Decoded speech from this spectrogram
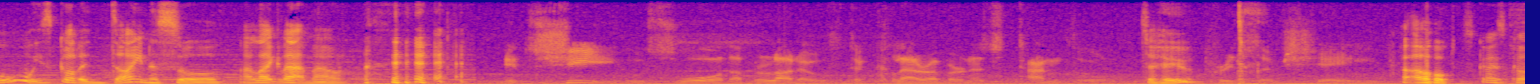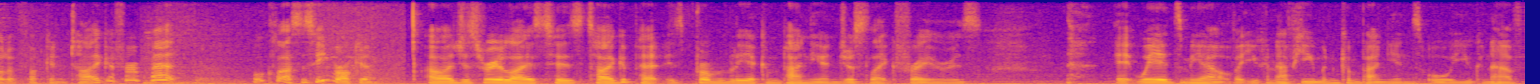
Oh, he's got a dinosaur. I like that mount. It's she swore the blood oath to Clara Claraburnus Tanthor, to who? Prince of Shade. Oh, this guy's got a fucking tiger for a pet? What class is he rocking? Oh, I just realised his tiger pet is probably a companion just like Freya is. it weirds me out that you can have human companions or you can have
